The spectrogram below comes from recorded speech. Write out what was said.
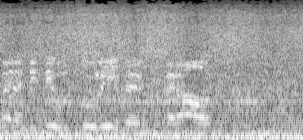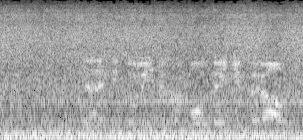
Seventy-two two liters per hour. Seventy-two liters on both engines per hour.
